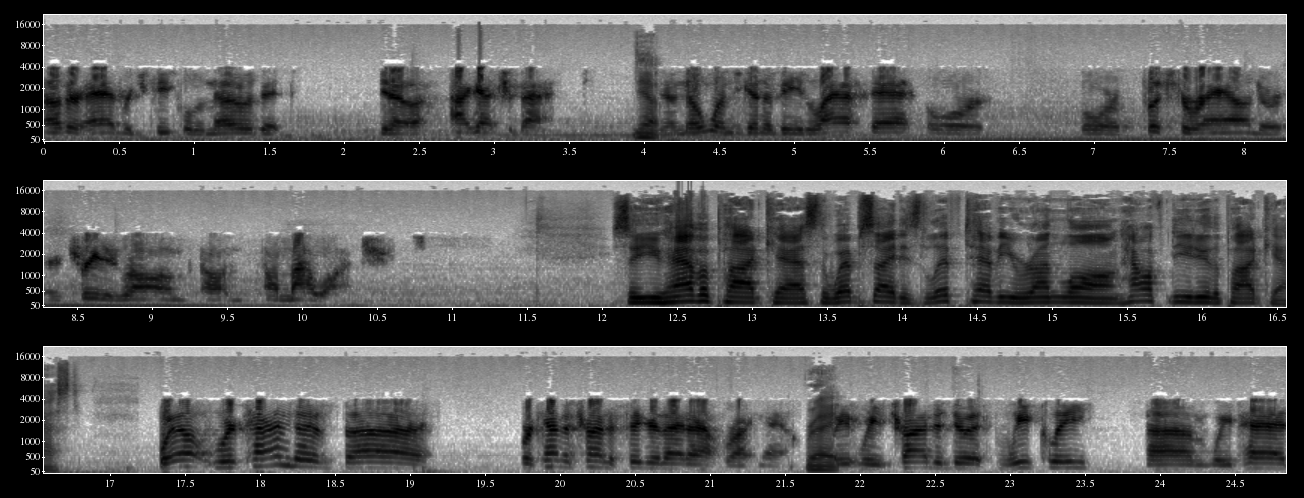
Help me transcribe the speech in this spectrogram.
other average people to know that you know I got your back. Yeah. You know, no one's going to be laughed at or or pushed around or, or treated wrong on on my watch. So you have a podcast. The website is Lift Heavy Run Long. How often do you do the podcast? Well, we're kind of uh, we're kind of trying to figure that out right now. Right. We we tried to do it weekly. Um, we've had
